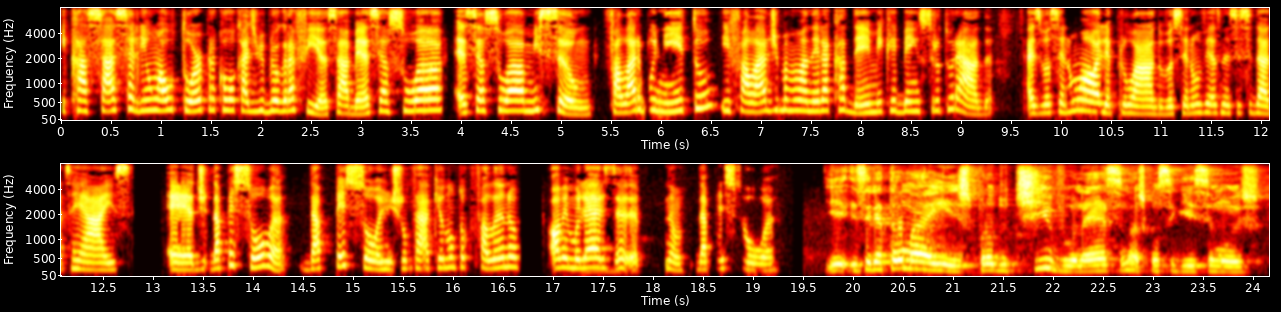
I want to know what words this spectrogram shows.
e caçasse ali um autor para colocar de bibliografia, sabe? Essa é a sua, essa é a sua missão, falar bonito e falar de uma maneira acadêmica e bem estruturada. Mas você não olha para o lado, você não vê as necessidades reais é, de, da pessoa, da pessoa. A gente não tá aqui, eu não tô falando homem, mulher, é, é, não, da pessoa. E, e seria tão mais produtivo, né, se nós conseguíssemos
